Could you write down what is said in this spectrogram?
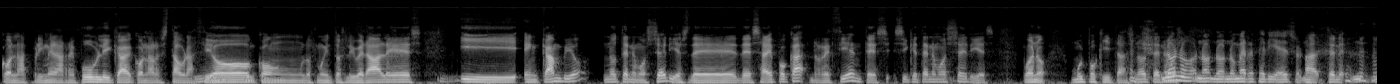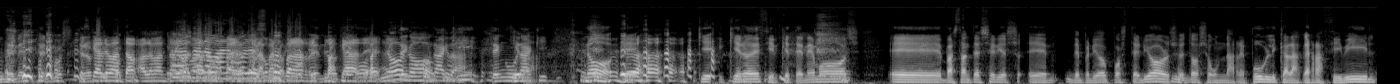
con la Primera República, con la Restauración, con los movimientos liberales. Y en cambio, no tenemos series de, de esa época recientes. Sí, sí que tenemos series, bueno, muy poquitas, ¿no? No, Tenemos, no, no, no, no me refería a eso. ¿no? Ah, ten- ten- tenemos- Es que ha levantado, ha la mano para, Tengo- replicar. ¿eh? No, tengo no, una ¿qué va? aquí, tengo ¿Qué una aquí. No, eh, qui- quiero decir que tenemos eh, bastantes series eh, de periodo posterior, sobre todo Segunda República, la Guerra Civil,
